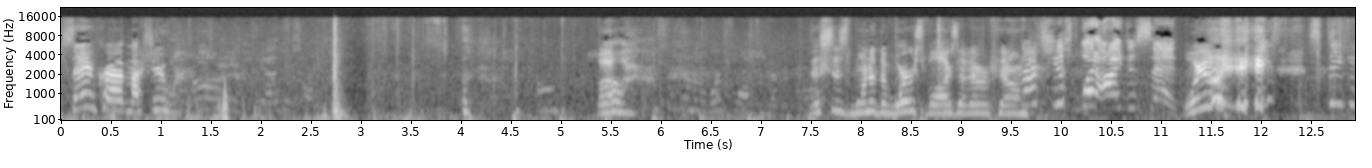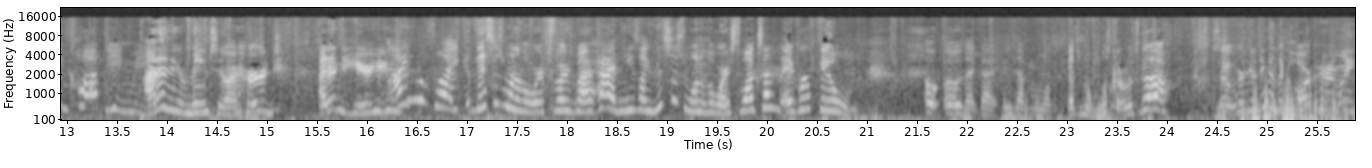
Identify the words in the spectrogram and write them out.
Sand crab, in my shoe. Well, this is one of the worst vlogs I've ever filmed. That's just what I just said. Really? Stinking copying me. I didn't even mean to. I heard. I didn't hear you. I was like, this is one of the worst vlogs I've had, and he's like, this is one of the worst vlogs I've ever filmed. Oh, oh, that guy. Is that Momo? That's Momo's car. Let's go. So we're getting in the car currently.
